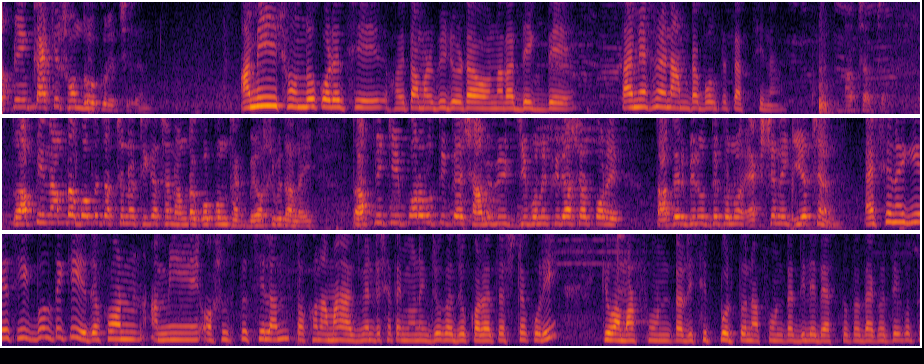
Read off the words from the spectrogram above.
আপনি কাকে সন্দেহ করেছিলেন? আমি সন্দেহ করেছি হয়তো আমার ভিডিওটা ওনারা দেখবে। তাই আমি আসলে নামটা বলতে চাচ্ছি না। আচ্ছা আচ্ছা। তো আপনি নামটা বলতে চাচ্ছেন না ঠিক আছে নামটা গোপন থাকবে অসুবিধা নেই। তো আপনি কি পরবর্তীতে স্বাভাবিক জীবনে ফিরে আসার পরে তাদের বিরুদ্ধে কোনো অ্যাকশনে গিয়েছেন? অ্যাকশনে গিয়েছি বলতে কি যখন আমি অসুস্থ ছিলাম তখন আমার হাজব্যান্ডের সাথে আমি অনেক যোগাযোগ করার চেষ্টা করি। কেউ আমার ফোনটা রিসিভ করতো না, ফোনটা দিলে ব্যস্ততা দেখাতে করতো।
